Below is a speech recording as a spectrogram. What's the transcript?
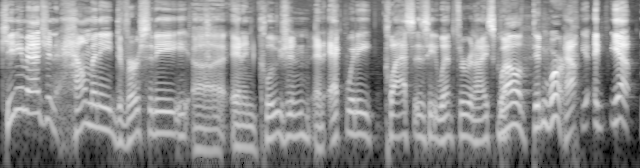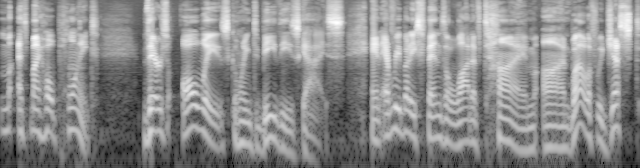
Can you imagine how many diversity uh, and inclusion and equity classes he went through in high school? Well, it didn't work. How, yeah, that's my whole point. There's always going to be these guys, and everybody spends a lot of time on. Well, if we just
